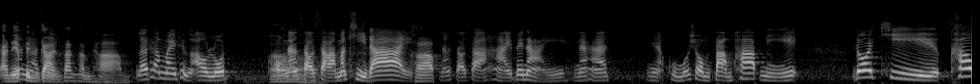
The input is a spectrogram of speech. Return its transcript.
อันนี้นั่นน่ะเป็นการสิ ตั้งคำถาม แล้วทำไมถึงเอารถของอ่านนางสาวสามาขี่ได้ ครับ นางสาวสาหายไปไหนนะคะเนี่ยคุณผู้ชมตามภาพนี้ โดยขี่เข้า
